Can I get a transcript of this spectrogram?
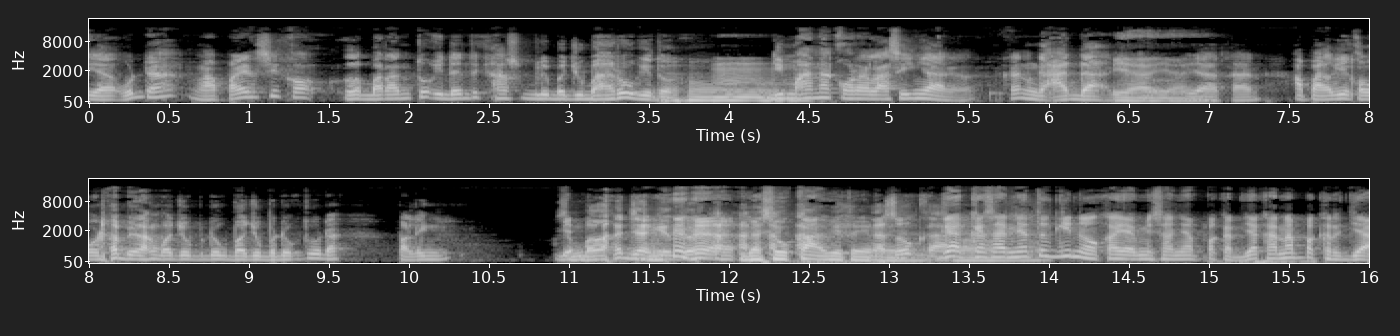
ya udah ngapain sih kok lebaran tuh identik harus beli baju baru gitu Hmm. di mana korelasinya kan nggak ada gitu Iya, iya, ya kan apalagi kalau udah bilang baju beduk baju beduk tuh udah paling sebel aja gitu Gak suka gitu ya. nggak Pak ya? suka Enggak kesannya tuh gini loh kayak misalnya pekerja karena pekerja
